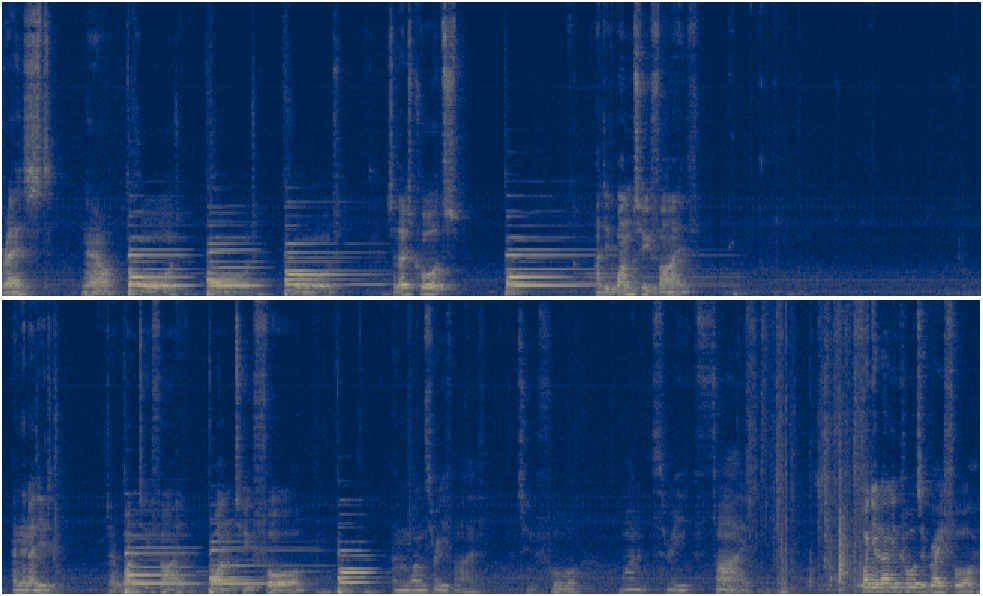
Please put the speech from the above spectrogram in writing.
Rest. Now, chord, chord, chord. So those chords, I did 1, 2, 5. And then I did so 1, 2, 5, 1, 2, 4, and 1, 3, 5. 2, 4, 1, 3, 5. When you're learning chords at grade 4,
